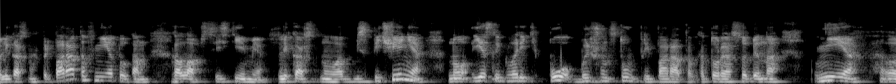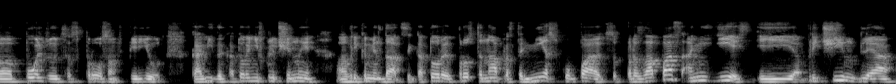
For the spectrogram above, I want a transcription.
лекарственных препаратов нету, там коллапс в системе лекарственного обеспечения, но если говорить по большинству препаратов, которые особенно не э, пользуются спросом в период ковида, которые не включены э, в рекомендации, которые просто-напросто не скупаются про запас, они есть, и причин для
